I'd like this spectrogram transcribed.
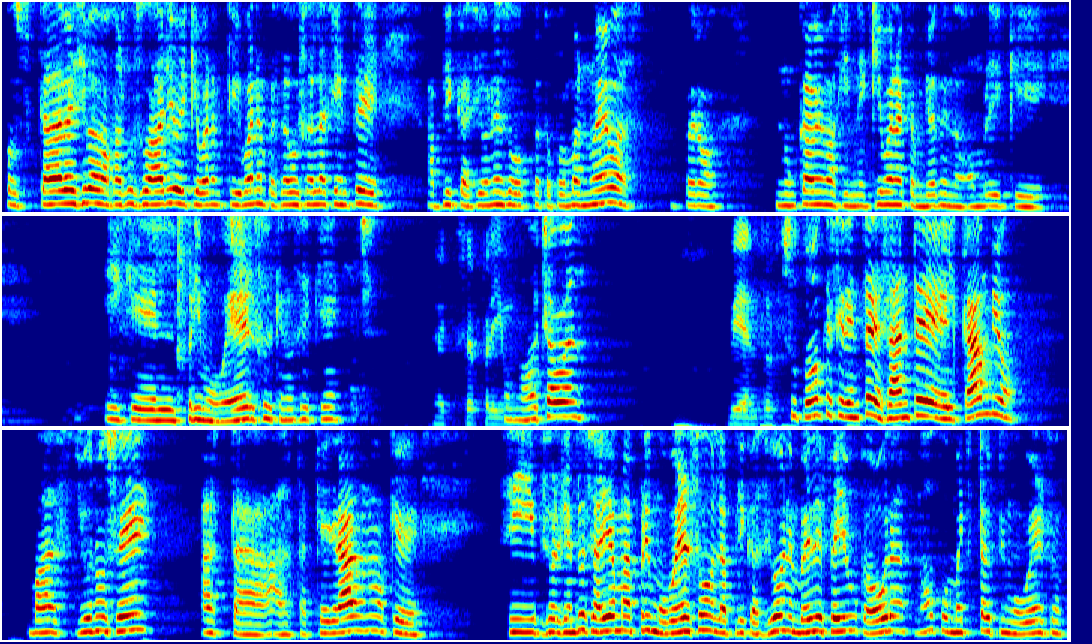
pues cada vez iba a bajar su usuario y que iban, que iban a empezar a usar la gente aplicaciones o plataformas nuevas. Pero nunca me imaginé que iban a cambiar de nombre y que, y que el primoverso y que no sé qué. Ese Pues primo. no, chaval. Bien, entonces. Supongo que sería interesante el cambio. Más, yo no sé hasta, hasta qué grado, ¿no? Que si, por ejemplo, se va a llamar Primoverso la aplicación en vez de Facebook ahora, no, pues métete al Primoverso.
